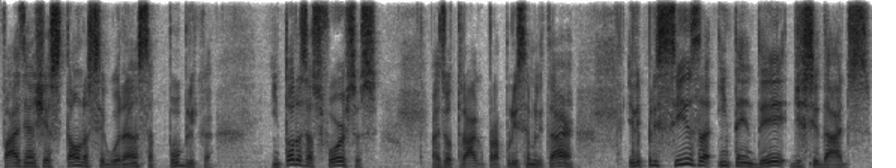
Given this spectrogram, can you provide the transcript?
fazem a gestão da segurança pública em todas as forças, mas eu trago para a Polícia Militar, ele precisa entender de cidades.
